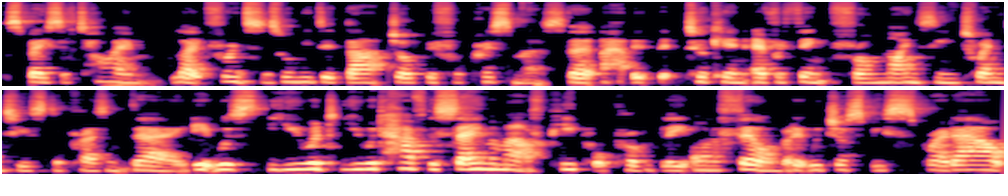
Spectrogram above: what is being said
space of time. Like, for instance, when we did that job before Christmas, that it, it took in everything from 1920s to present day. It was you would you would have the same amount of people probably on a film, but it would just be spread out.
